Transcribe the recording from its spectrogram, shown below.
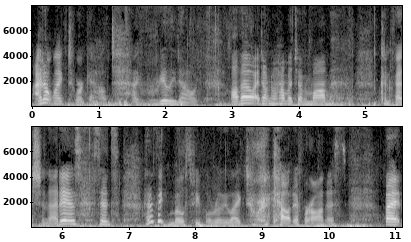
I don't like to work out. I really don't. Although I don't know how much of a mom confession that is, since I don't think most people really like to work out, if we're honest. But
